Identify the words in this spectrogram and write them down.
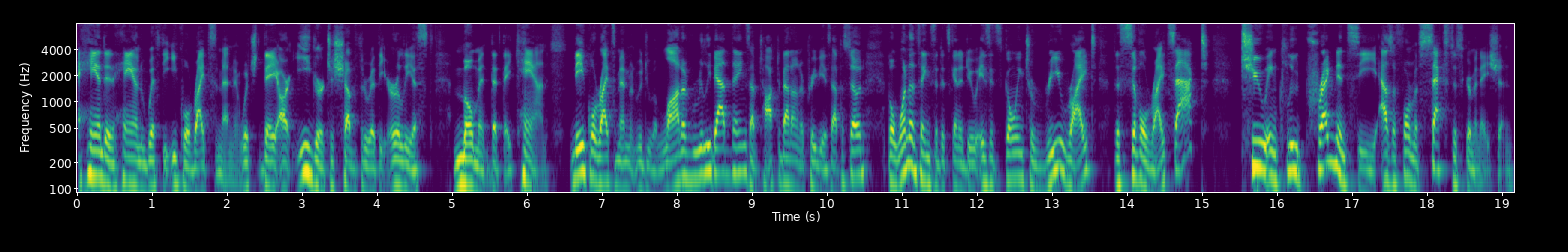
hand in hand with the Equal Rights Amendment, which they are eager to shove through at the earliest moment that they can. The Equal Rights Amendment would do a lot of really bad things I've talked about on a previous episode, but one of the things that it's going to do is it's going to rewrite the Civil Rights Act to include pregnancy as a form of sex discrimination.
